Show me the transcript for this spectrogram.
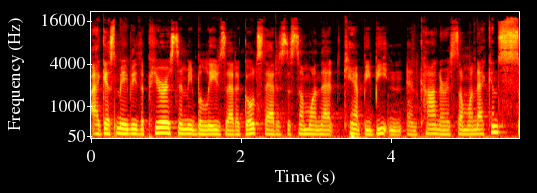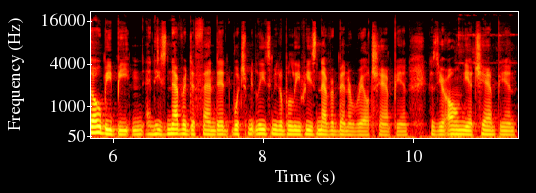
I guess maybe the purist in me believes that a GOAT status is someone that can't be beaten. And Conor is someone that can so be beaten and he's never defended, which leads me to believe he's never been a real champion because you're only a champion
